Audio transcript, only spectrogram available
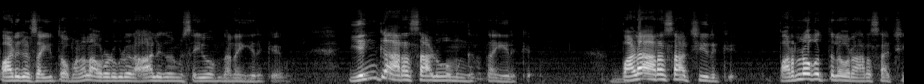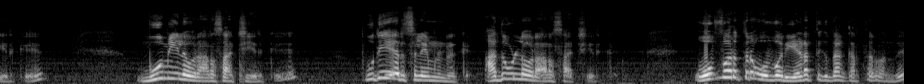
பாடுகள் சகித்தோமானால் அவரோடு கூட ஒரு ஆளுகம் செய்வோம் தானே இருக்குது எங்கே அரசாளுவோம்ங்கிறது தான் இருக்குது பல அரசாட்சி இருக்குது பரலோகத்தில் ஒரு அரசாட்சி இருக்குது பூமியில் ஒரு அரசாட்சி இருக்குது புதிய எருசலேம்னு இருக்குது அது உள்ள ஒரு அரசாட்சி இருக்குது ஒவ்வொருத்தரும் ஒவ்வொரு இடத்துக்கு தான் கர்த்தர் வந்து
